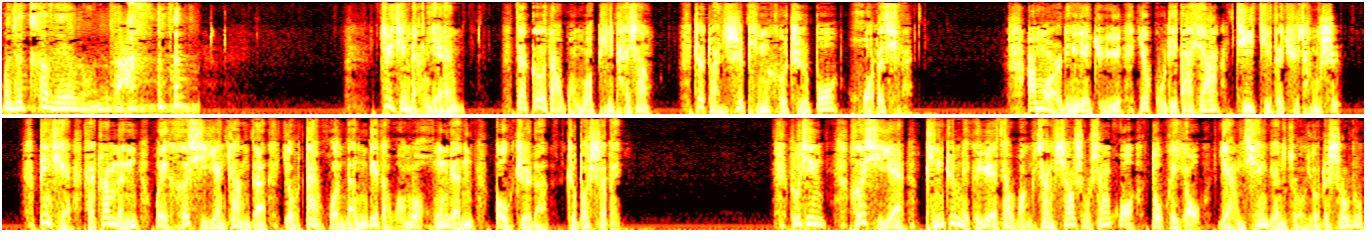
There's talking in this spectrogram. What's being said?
我就特别有荣誉感。最近两年，在各大网络平台上，这短视频和直播火了起来。阿穆尔林业局也鼓励大家积极的去尝试。并且还专门为何喜燕这样的有带货能力的网络红人购置了直播设备。如今，何喜燕平均每个月在网上销售商货都会有两千元左右的收入，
